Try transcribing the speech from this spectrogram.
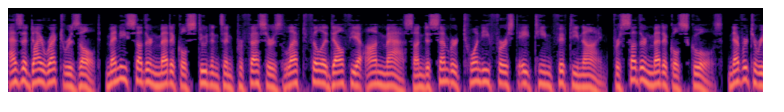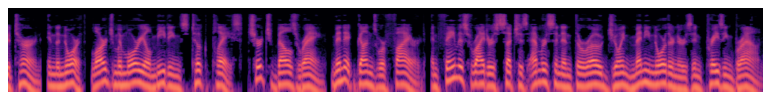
As a direct result, many Southern medical students and professors left Philadelphia en masse on December 21, 1859, for Southern medical schools, never to return. In the North, large memorial meetings took place, church bells rang, minute guns were fired, and famous writers such as Emerson and Thoreau joined many Northerners in praising Brown.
